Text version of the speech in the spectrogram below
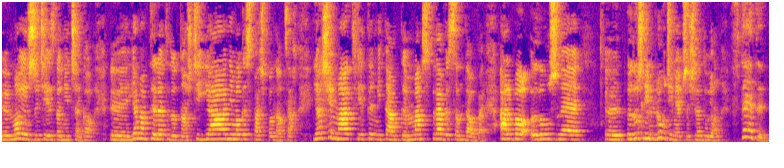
y, moje życie jest do niczego, y, ja mam tyle trudności, ja nie mogę spać po nocach, ja się martwię tym i tamtym, mam sprawy sądowe, albo różne, y, różni ludzie mnie prześladują, wtedy,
